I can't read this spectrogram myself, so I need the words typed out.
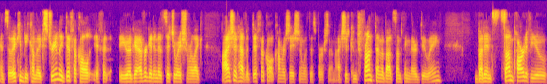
And so it can become extremely difficult if it, you ever get into a situation where like, I should have a difficult conversation with this person. I should confront them about something they're doing. But in some part of you,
